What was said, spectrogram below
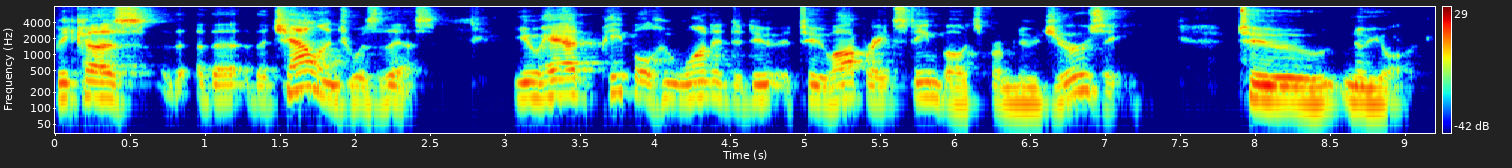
because the, the, the challenge was this: you had people who wanted to do to operate steamboats from New Jersey to New York,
